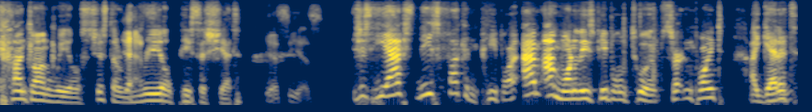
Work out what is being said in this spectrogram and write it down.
cunt on wheels. Just a Yes. real piece of shit. yes, he is. it's just he acts these fucking people. I, I'm I'm one of these people to a certain point. I get mm-hmm. it,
